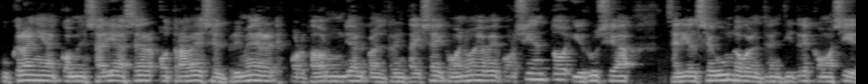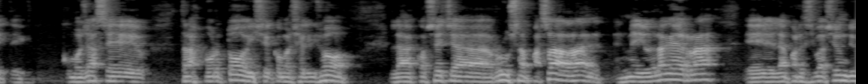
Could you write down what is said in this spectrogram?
Ucrania comenzaría a ser otra vez el primer exportador mundial con el 36,9% y Rusia sería el segundo con el 33,7%. Como ya se transportó y se comercializó la cosecha rusa pasada en medio de la guerra, eh, la participación de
